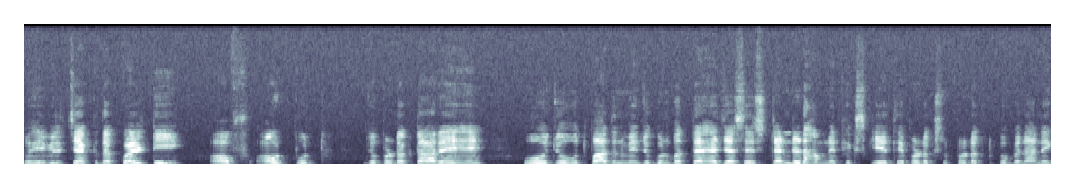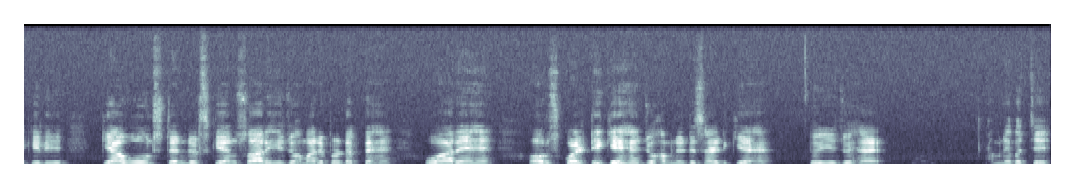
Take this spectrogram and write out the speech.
तो he will check the quality of output जो प्रोडक्ट आ रहे हैं, वो जो उत्पादन में जो गुणवत्ता है, जैसे स्टैंडर्ड हमने फिक्स किए थे प्रोडक्ट प्रोडक्ट को बनाने के लिए, क्या वो उन स्टैंडर्ड्स के अनुसार ही जो हमारे प्रोडक्ट हैं, वो आ रहे हैं और उस क्वालिटी के हैं जो हमने डिसाइड किया है। तो ये जो है, हमने बच्चे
